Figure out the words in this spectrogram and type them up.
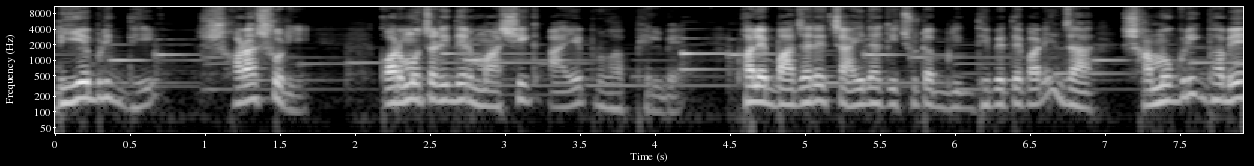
ডিএ বৃদ্ধি সরাসরি কর্মচারীদের মাসিক আয়ে প্রভাব ফেলবে। ফলে বাজারে চাহিদা কিছুটা বৃদ্ধি পেতে পারে, যা সামগ্রিকভাবে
